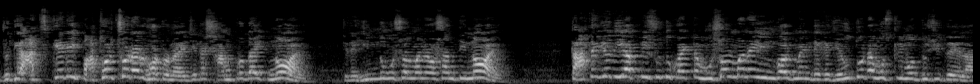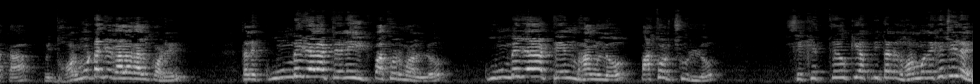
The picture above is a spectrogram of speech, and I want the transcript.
যদি আজকের এই পাথর ছোড়ার ঘটনায়, যেটা সাম্প্রদায়িক নয়, যেটা হিন্দু মুসলমানের অশান্তি নয়, তাতে যদি আপনি শুধু কয়েকটা মুসলমানের ইনভলভমেন্ট দেখে, যেহেতু ওটা মুসলিম অধ্যুষিত এলাকা, ওই ধর্মটাকে গালাগাল করেন, তাহলে কুম্ভে যারা ট্রেনে ইট পাথর মারলো, কুম্ভে যারা ট্রেন ভাঙলো, পাথর ছুড়লো, সেক্ষেত্রেও কি আপনি তাহলে ধর্ম দেখেছিলেন?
